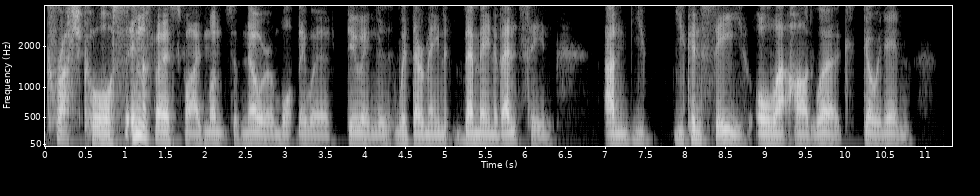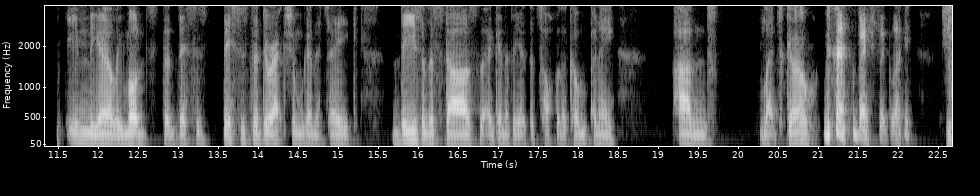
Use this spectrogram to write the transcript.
crash course in the first five months of Noah and what they were doing uh, with their main their main event scene, and you you can see all that hard work going in in the early months that this is this is the direction we're going to take these are the stars that are going to be at the top of the company and let's go basically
